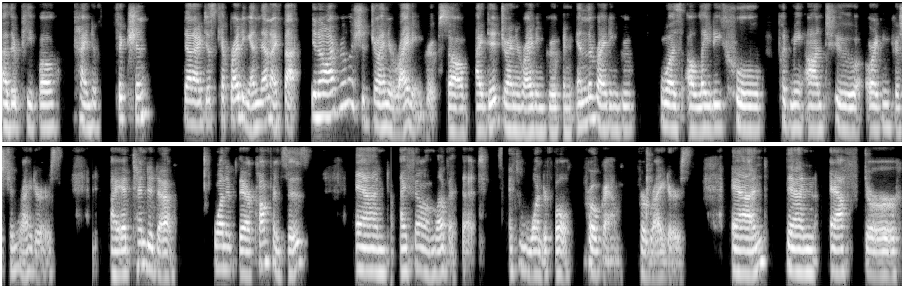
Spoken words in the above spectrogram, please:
other people, kind of fiction that I just kept writing. And then I thought, you know, I really should join a writing group. So I did join a writing group. And in the writing group was a lady who put me on to Oregon Christian Writers. I attended a, uh, one of their conferences and I fell in love with it. It's a wonderful program for writers. And then after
